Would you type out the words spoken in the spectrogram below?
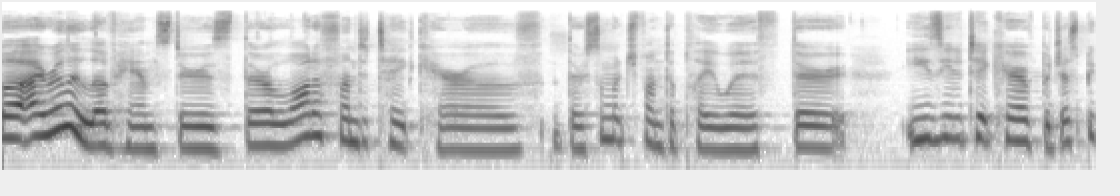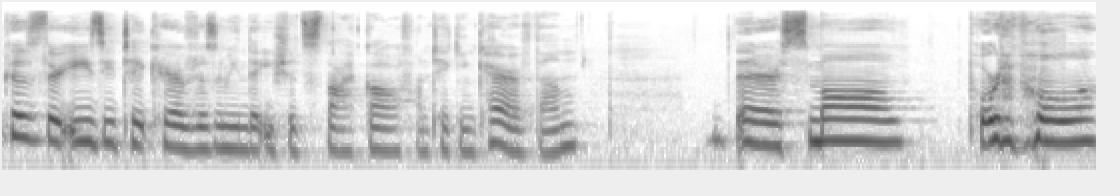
But I really love hamsters. They're a lot of fun to take care of. They're so much fun to play with. They're easy to take care of, but just because they're easy to take care of doesn't mean that you should slack off on taking care of them. They're small, portable,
